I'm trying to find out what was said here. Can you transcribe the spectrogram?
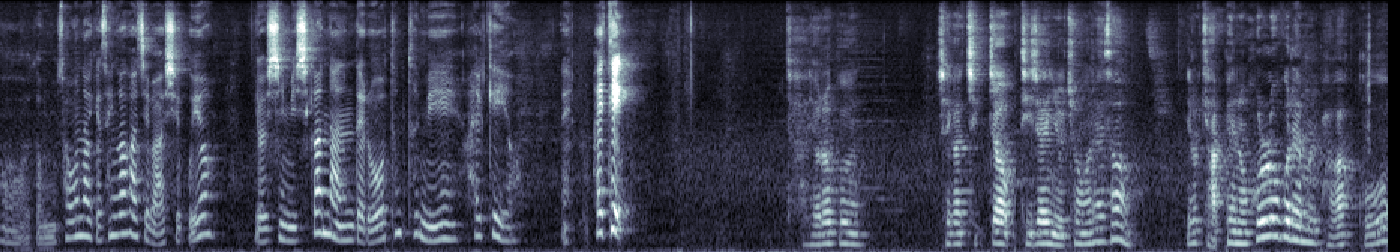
어, 너무 서운하게 생각하지 마시고요. 열심히 시간 나는 대로 틈틈이 할게요. 네, 화이팅! 자, 여러분. 제가 직접 디자인 요청을 해서 이렇게 앞에는 홀로그램을 박았고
